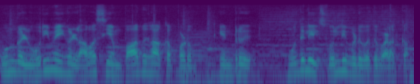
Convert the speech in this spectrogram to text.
உங்கள் உரிமைகள் அவசியம் பாதுகாக்கப்படும் என்று முதலில் சொல்லிவிடுவது வழக்கம்.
